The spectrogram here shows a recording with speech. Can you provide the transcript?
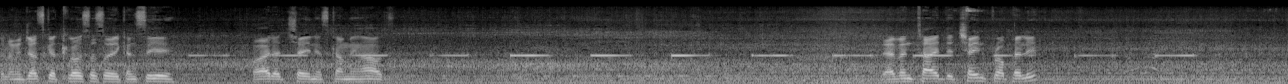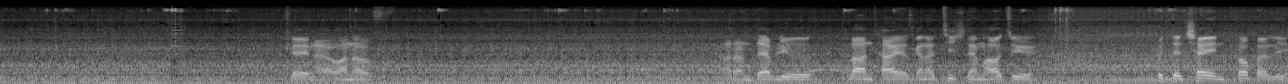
So let me just get closer so you can see why the chain is coming out. They haven't tied the chain properly. Okay, now one of RMW plant hire is gonna teach them how to put the chain properly.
